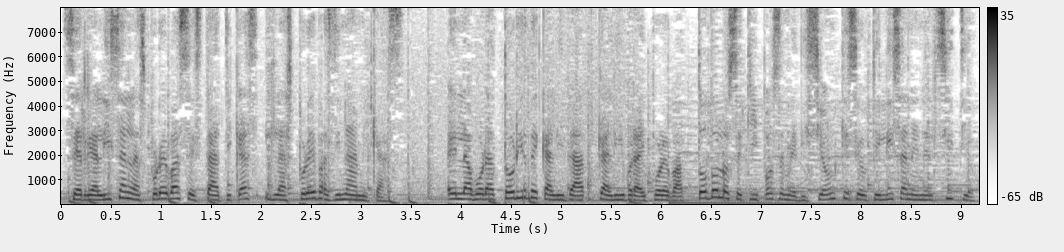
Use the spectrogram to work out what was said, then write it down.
se realizan las pruebas estáticas y las pruebas dinámicas. El laboratorio de calidad calibra y prueba todos los equipos de medición que se utilizan en el sitio.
